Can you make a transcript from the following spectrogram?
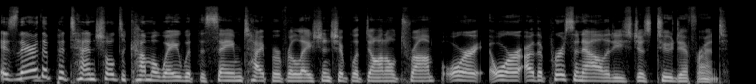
Is there the potential to come away with the same type of relationship with Donald Trump, or or are the personalities just too different?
